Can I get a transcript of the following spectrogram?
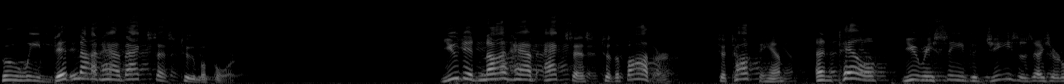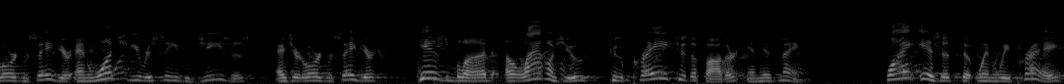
who we did not have access to before. You did not have access to the Father to talk to him until you received Jesus as your Lord and Savior. And once you received Jesus as your Lord and Savior, his blood allows you to pray to the Father in his name. Why is it that when we pray,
